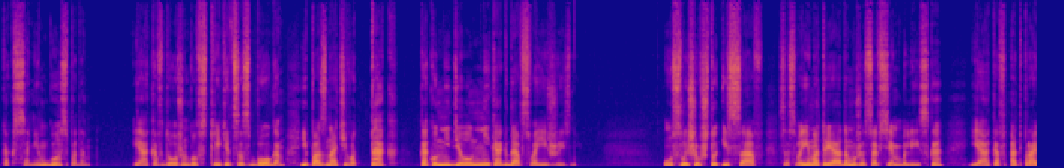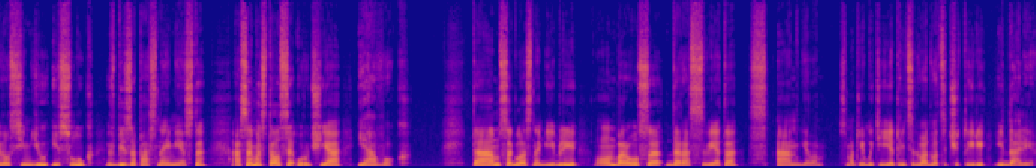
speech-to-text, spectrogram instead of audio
как с самим Господом. Иаков должен был встретиться с Богом и познать его так, как он не делал никогда в своей жизни. Услышав, что Исав со своим отрядом уже совсем близко, Яков отправил семью и слуг в безопасное место, а сам остался у ручья Иавок. Там, согласно Библии, он боролся до рассвета с ангелом. Смотри Бытие 32.24 и далее.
